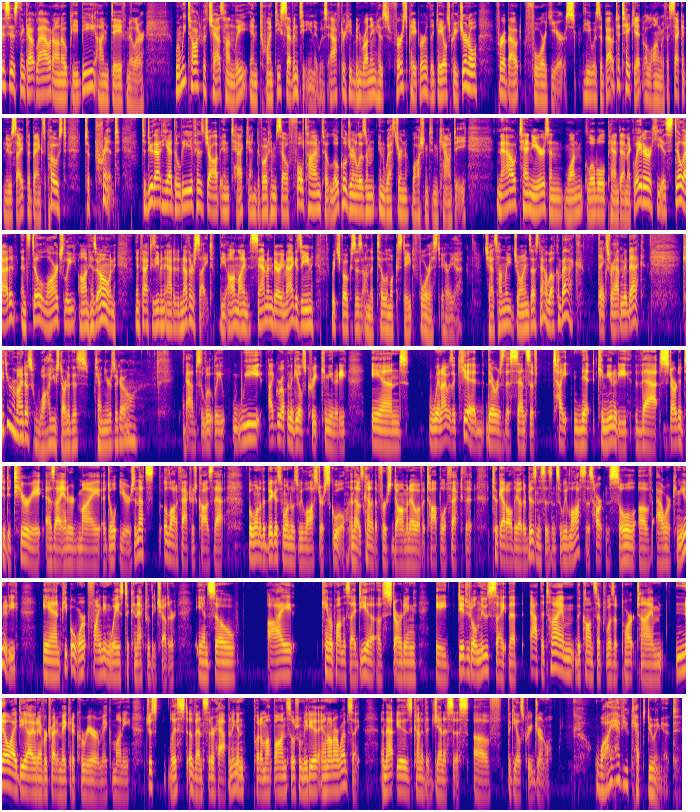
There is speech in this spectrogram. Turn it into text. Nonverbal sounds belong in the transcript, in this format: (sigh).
This is Think Out Loud on OPB. I'm Dave Miller. When we talked with Chas Hundley in 2017, it was after he'd been running his first paper, the Gales Creek Journal, for about four years. He was about to take it, along with a second news site, the Banks Post, to print. To do that, he had to leave his job in tech and devote himself full time to local journalism in western Washington County. Now, 10 years and one global pandemic later, he is still at it and still largely on his own. In fact, he's even added another site, the online Salmonberry magazine, which focuses on the Tillamook State Forest area. Chas Hundley joins us now. Welcome back. Thanks for having me back. Can you remind us why you started this 10 years ago? Absolutely. We I grew up in the Gales Creek community and when I was a kid, there was this sense of tight knit community that started to deteriorate as I entered my adult years. And that's a lot of factors caused that. But one of the biggest one was we lost our school. And that was kind of the first domino of a topple effect that took out all the other businesses. And so we lost this heart and soul of our community. And people weren't finding ways to connect with each other. And so I came upon this idea of starting a digital news site that at the time the concept was a part-time no idea I would ever try to make it a career or make money. Just list events that are happening and put them up on social media and on our website. And that is kind of the genesis of the Gales Creek Journal. Why have you kept doing it?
